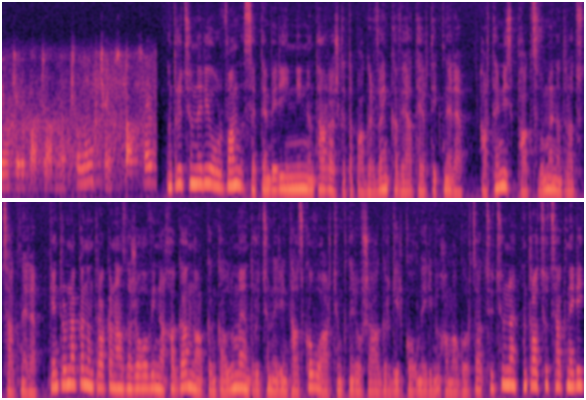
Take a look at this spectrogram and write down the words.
հիմքերը պատճառներ չունենք, չենք ստացել։ Ընտրությունների օրվան սեպտեմբերի 9-ին ընթառաջ կտպագրվեն քվեաթերթիկները։ Արդեն իսկ փակցվում են ընտրացուցակները։ Կենտրոնական ընտրական հանձնաժողովի նախագահն ակնկալում է ընտրությունների ընթացքով ու արդյունքներով շահագրգիռ կողմերի համագործակցությունը ընտրացուցակների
